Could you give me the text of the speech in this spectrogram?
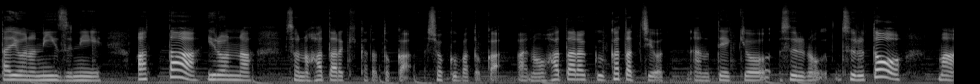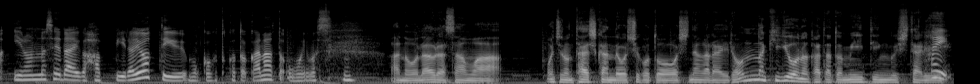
多様なニーズに合ったいろんなその働き方とか職場とかあの働く形をあの提供するのするとまあいろんな世代がハッピーだよっていうことかなと思います。あのラウラさんはもちろん大使館でお仕事をしながらいろんな企業の方とミーティングしたり、はい、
